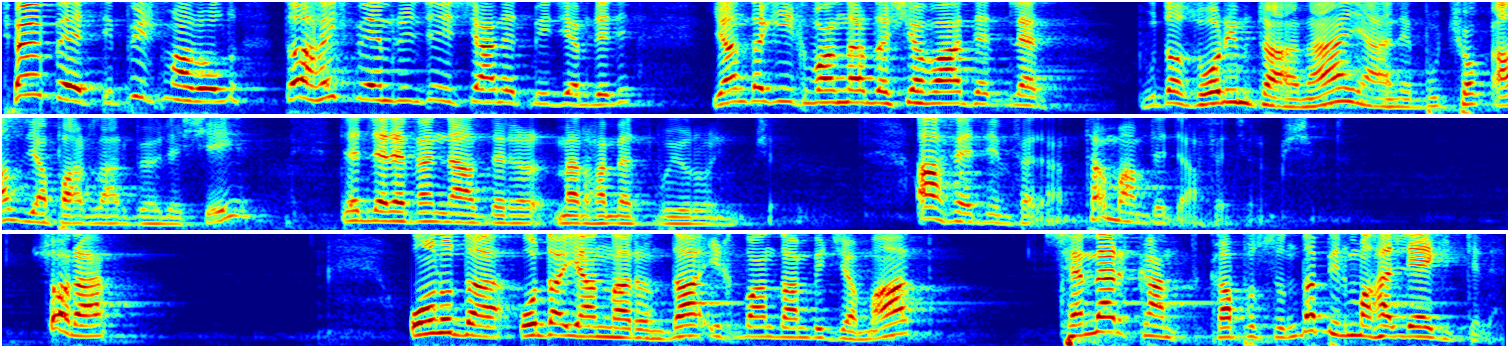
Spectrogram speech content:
Tövbe etti, pişman oldu. Daha hiçbir emrinize isyan etmeyeceğim dedi. Yandaki ihvanlar da şefaat ettiler. Bu da zor imtihan ha. Yani bu çok az yaparlar böyle şeyi. Dediler Efendi Hazretleri merhamet buyurun. Affedin falan. Tamam dedi affediyorum bir şey. Sonra onu da o da yanlarında ihvandan bir cemaat Semerkant kapısında bir mahalleye gittiler.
